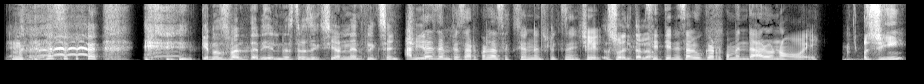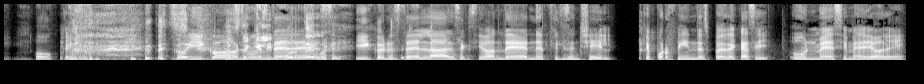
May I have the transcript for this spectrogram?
¿Qué nos faltaría en nuestra sección Netflix en Chill? Antes de empezar con la sección Netflix en Chill. Suéltalo. Si tienes algo que recomendar o no, güey. Sí. Ok. y con ustedes, y con ustedes la sección de Netflix en Chill. Que por fin, después de casi un mes y medio de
